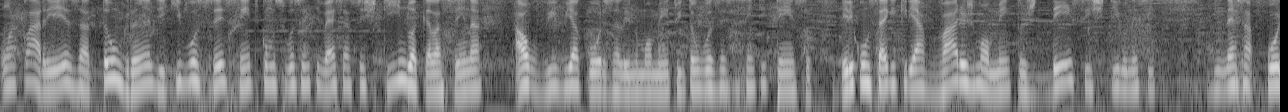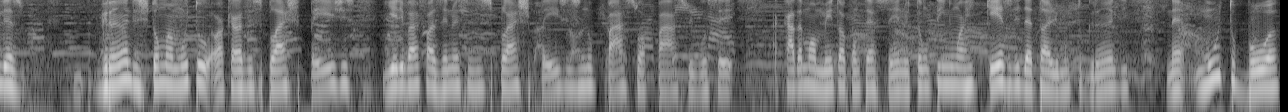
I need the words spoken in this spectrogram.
uma clareza tão grande que você sente como se você estivesse assistindo aquela cena ao vivo e a cores ali no momento. Então você se sente tenso. Ele consegue criar vários momentos desse estilo, nesse, nessa folhas grandes, toma muito aquelas splash pages e ele vai fazendo esses splash pages no passo a passo e você a cada momento acontecendo. Então tem uma riqueza de detalhe muito grande, né? Muito boa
